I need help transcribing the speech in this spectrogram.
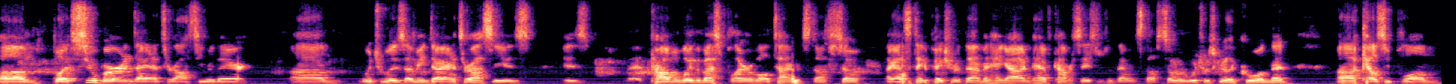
Um, but Sue Bird and Diana Taurasi were there, um, which was, I mean, Diana Taurasi is is probably the best player of all time and stuff. So I got to take a picture with them and hang out and have conversations with them and stuff. So which was really cool. And then uh, Kelsey Plum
